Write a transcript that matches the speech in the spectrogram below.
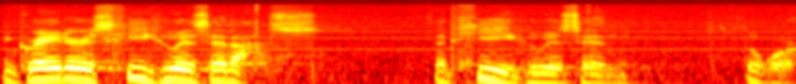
And greater is he who is in us than he who is in the world.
